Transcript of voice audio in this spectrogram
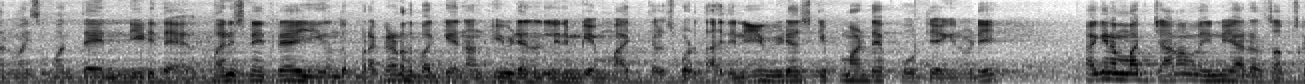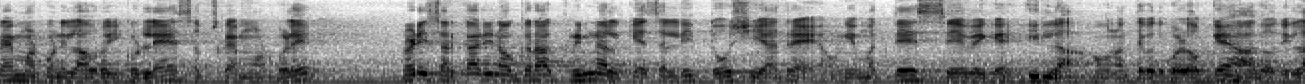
ಅನ್ವಯಿಸುವಂತೆ ನೀಡಿದೆ. ಬನ್ನಿ ಸ್ನೇಹಿತರೆ, ಈ ಒಂದು ಪ್ರಕರಣದ ಬಗ್ಗೆ ನಾನು ಈ ವಿಡಿಯೋನಲ್ಲಿ ನಿಮಗೆ ಮಾಹಿತಿ ತಿಳಿಸ್ಕೊಡ್ತಾ ಇದ್ದೀನಿ. ವಿಡಿಯೋ ಸ್ಕಿಪ್ ಮಾಡದೆ ಪೂರ್ತಿಯಾಗಿ ನೋಡಿ. ಹಾಗೆ ನಮ್ಮ ಚಾನಲ್ನ ಇನ್ನೂ ಯಾರು ಸಬ್ಸ್ಕ್ರೈಬ್ ಮಾಡ್ಕೊಂಡಿಲ್ಲ, ಅವರು ಈ ಕೂಡಲೇ ಸಬ್ಸ್ಕ್ರೈಬ್ ಮಾಡ್ಕೊಳ್ಳಿ. ನೋಡಿ, ಸರ್ಕಾರಿ ನೌಕರ ಕ್ರಿಮಿನಲ್ ಕೇಸಲ್ಲಿ ದೋಷಿಯಾದರೆ ಅವನಿಗೆ ಮತ್ತೆ ಸೇವೆಗೆ ಇಲ್ಲ. ಅವನ ತೆಗೆದುಕೊಳ್ಳೋಕೆ ಆಗೋದಿಲ್ಲ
